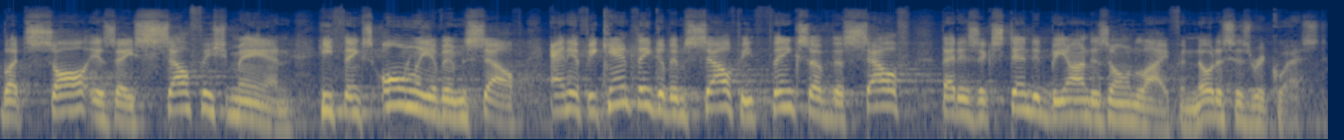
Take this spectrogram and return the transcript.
But Saul is a selfish man. He thinks only of himself. And if he can't think of himself, he thinks of the self that is extended beyond his own life. And notice his request.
